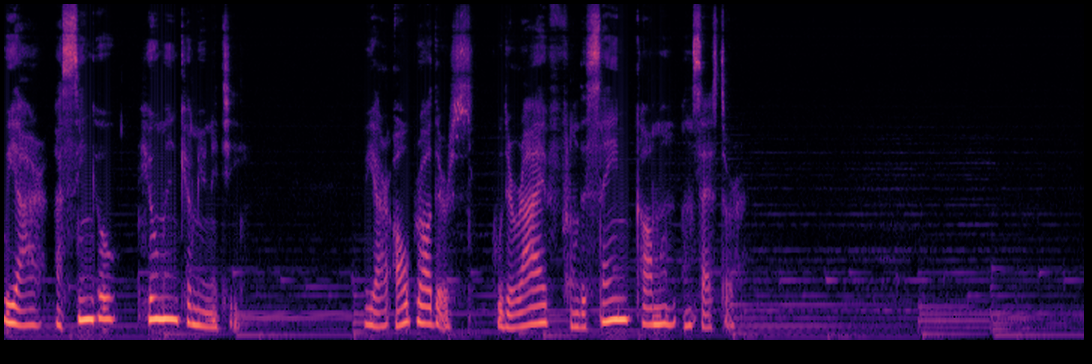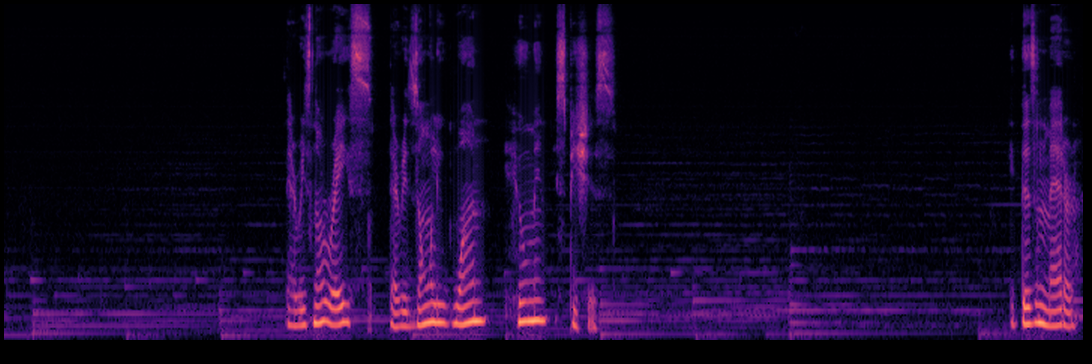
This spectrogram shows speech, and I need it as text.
We are a single human community. We are all brothers who derive from the same common ancestor. There is no race, there is only one human species. It doesn't matter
